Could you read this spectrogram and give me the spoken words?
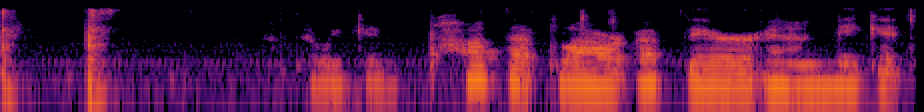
Then we can pop that flower up there and make it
